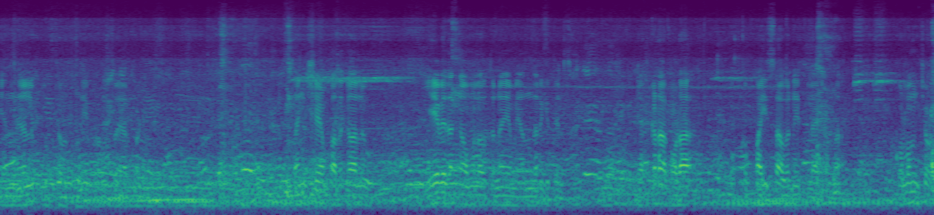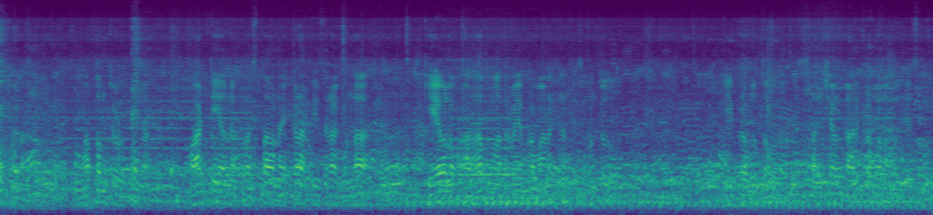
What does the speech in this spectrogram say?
ఎనిమిది నెలలు పూర్తవుతుంది ఈ ప్రభుత్వం ఏర్పడింది సంక్షేమ పథకాలు ఏ విధంగా అమలవుతున్నాయో మీ అందరికీ తెలుసు. ఎక్కడా కూడా ఒక పైసా అవినీతి లేకుండా కులం చూడకుండా మతం చూడకుండా పార్టీ అనే ప్రస్తావన ఎక్కడా తీసుకురాకుండా కేవలం అర్హత మాత్రమే ప్రమాణంగా తీసుకుంటూ ఈ ప్రభుత్వం సంక్షేమ కార్యక్రమాలు అమలు చేస్తుంది.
